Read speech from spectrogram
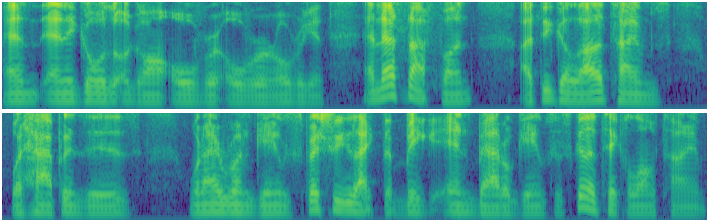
and and it goes on over over and over again and that's not fun. I think a lot of times what happens is when I run games, especially like the big end battle games, it's gonna take a long time,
